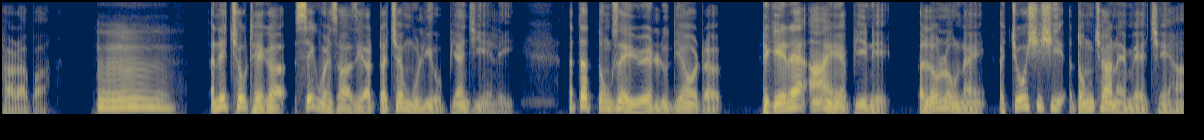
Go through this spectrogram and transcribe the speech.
ထားတာပါอืมအနစ်ချုပ်ထဲကစိတ်ဝင်စားစရာတက်ချက်မှုလေးကိုပြန်ကြည့်ရင်လေအသက်30ရွယ်လူတစ်ယောက်တော့တကယ်တမ်းအားရင်အပြည့်နဲ့အလုံးလုံးနိုင်အကျိုးရှိရှိအသုံးချနိုင်မဲ့အချင်းဟာ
